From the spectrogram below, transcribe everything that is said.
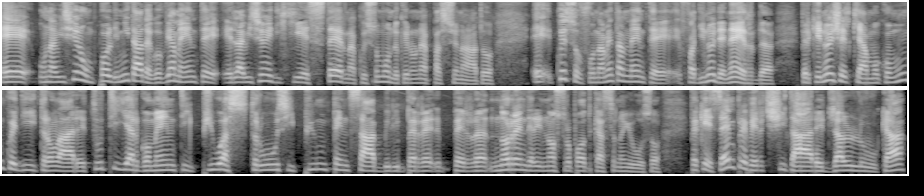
è una visione un po' limitata che ovviamente è la visione di chi è esterna a questo mondo che non è appassionato. E questo fondamentalmente fa di noi dei nerd perché noi cerchiamo comunque di trovare tutti gli argomenti più astrusi, più impensabili per, per non rendere il nostro podcast noioso. Perché sempre per citare Gianluca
